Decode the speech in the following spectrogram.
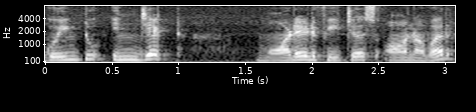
going to inject modded features on our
